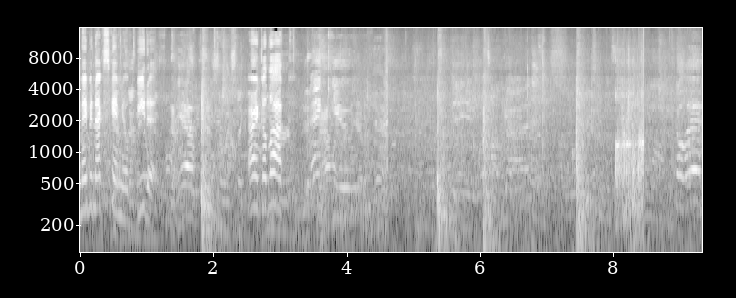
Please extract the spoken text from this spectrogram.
Maybe next game you'll beat it. Yeah. All right, good luck. Thank you. Go in.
